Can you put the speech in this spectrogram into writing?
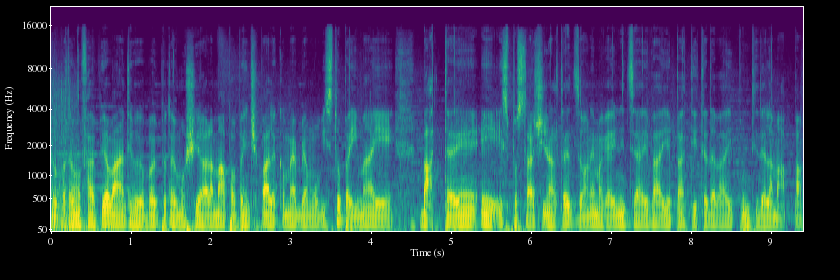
lo potremo fare più avanti perché poi potremo uscire dalla mappa principale come abbiamo visto prima e battere e, e spostarci in altre zone, magari iniziare varie partite da vari punti della mappa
